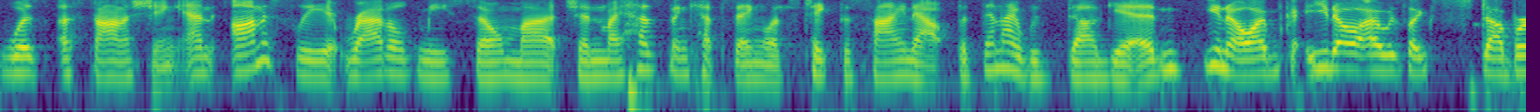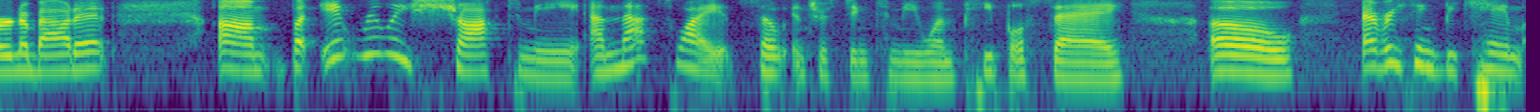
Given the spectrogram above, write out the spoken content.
was astonishing. And honestly, it rattled me so much. And my husband kept saying, let's take the sign out. But then I was dug in. You know, I'm, you know, I was like stubborn about it. Um, but it really shocked me. And that's why it's so interesting to me when people say, oh, everything became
